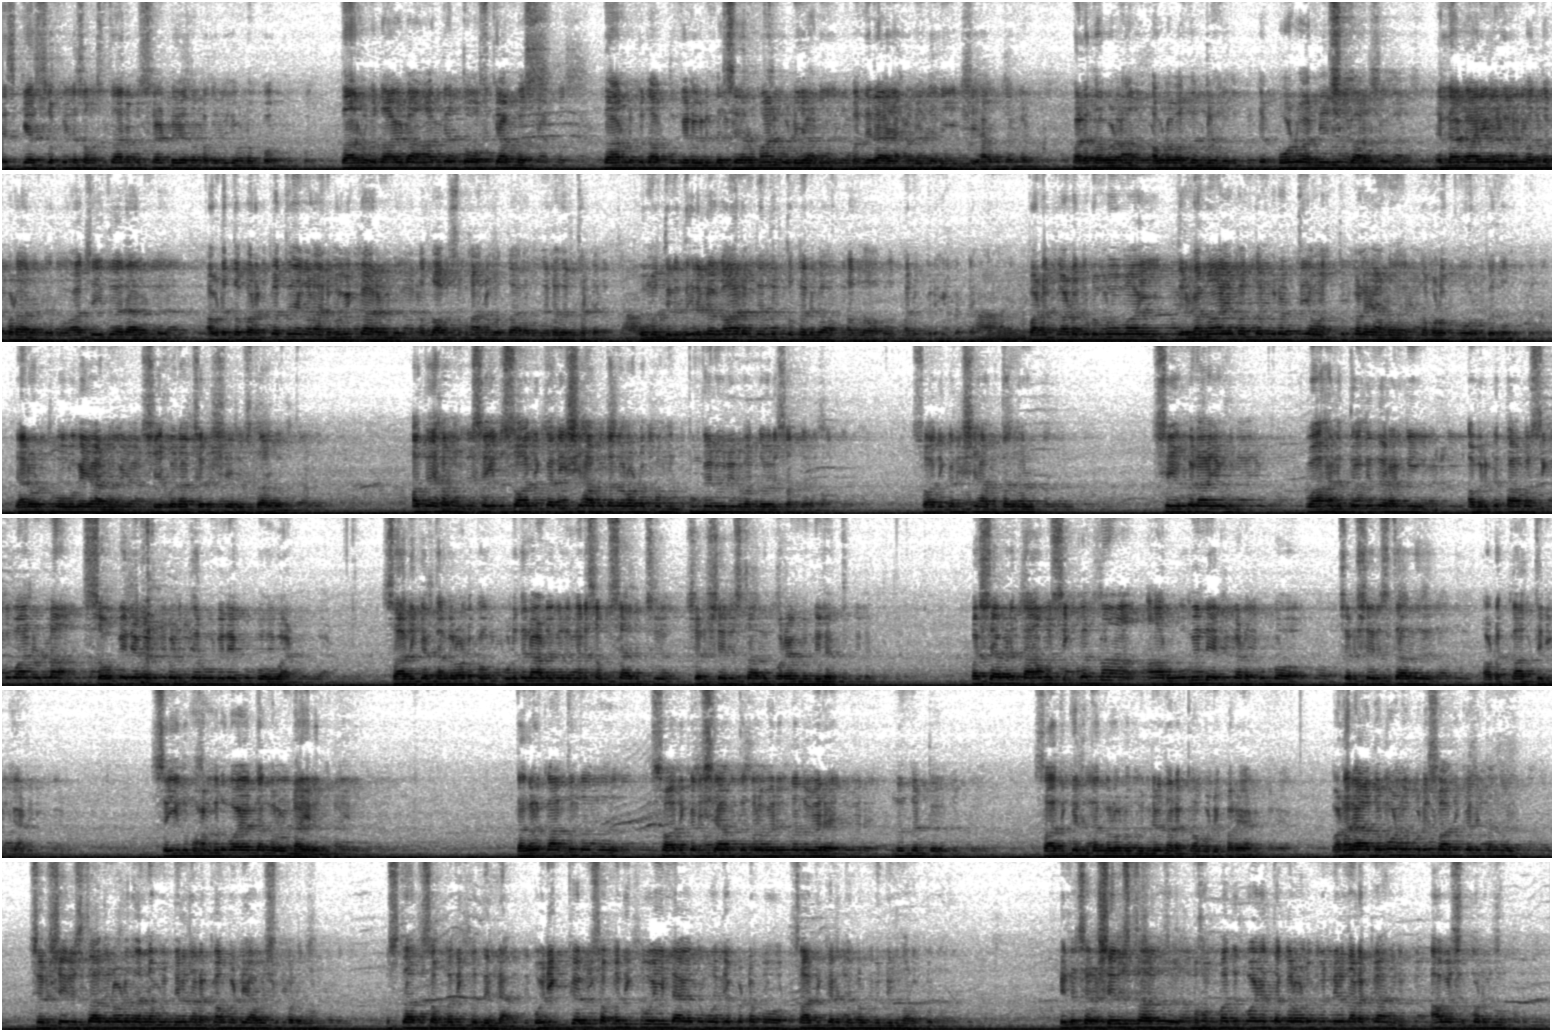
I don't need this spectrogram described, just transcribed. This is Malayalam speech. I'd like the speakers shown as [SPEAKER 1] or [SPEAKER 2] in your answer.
[SPEAKER 1] എസ് കെ എസ് എഫിന്റെ സംസ്ഥാന പ്രസിഡന്റ് എന്ന പദവിയോടൊപ്പം ദാർഹുദായുടെ ആദ്യത്തെ ഓഫ് ക്യാമ്പസ് ദാർഹുദ പുങ്കലൂരിന്റെ ചെയർമാൻ കൂടിയാണ് മന്ദിരായ ഹമീദ് അലി ഷിഹാബ് തങ്ങൾ. പലതവണ അവിടെ വന്നിട്ടുണ്ട്. എപ്പോഴും അന്വേഷിക്കാറുണ്ട്. എല്ലാ കാര്യങ്ങളിലും ബന്ധപ്പെടാറുണ്ട്. ദുവാ ചെയ്തു തരാറുണ്ട്. അവിടുത്തെ ബർക്കത്ത് ഞങ്ങൾ അനുഭവിക്കാറുണ്ട്. അള്ളാഹു സുബാനുഭത്താൽ അത് നിലനിർത്തട്ടെ. ഉമ്മത്തിന് ദീർഘകാലം നേതൃത്വം നൽകാൻ അള്ളാഹു അനുഗ്രഹിക്കട്ടെ. പണക്കാട് കുടുംബവുമായി ദൃഢമായ ബന്ധം പുലർത്തിയ വസ്തുക്കളെയാണ് നമ്മളൊക്കെ ഓർക്കുന്നത്. ഞാൻ ഓർത്തു പോവുകയാണ് ഷേഖുന ചെറുശ്ശേരി ഉസ്താദ്. അദ്ദേഹം സെയ്ദ് സ്വാദിഖ് അലി ഷിഹാബ് തങ്ങളോടൊപ്പം പുങ്കലൂരിൽ വന്ന ഒരു സന്ദർഭം. സ്വാദിഖ് അലി ഷിഹാബ് തങ്ങൾ ഷെയ്ഖുനായും വാഹനത്തിൽ നിന്നിറങ്ങി അവർക്ക് താമസിക്കുവാനുള്ള സൗകര്യങ്ങൾ ഏർപ്പെടുത്തിയ റൂമിലേക്ക് പോകുവാൻ സാധിക്കൽ തങ്ങളോടൊപ്പം കൂടുതൽ ആളുകൾ ഇങ്ങനെ സംസാരിച്ച് ചെറുശ്ശേരി ഉസ്താദ് കുറെ മുന്നിലെത്തി. പക്ഷെ അവർ താമസിക്കുന്ന ആ റൂമിലേക്ക് കിടക്കുമ്പോൾ ചെറുശ്ശേരി ഉസ്താദ് അവിടെ കാത്തിരിക്കാൻ സയ്യിദ് മുഹമ്മദ് പോയ തങ്ങൾ ഉണ്ടായിരുന്നു. തങ്ങൾ കാത്തു നിന്ന് ഷാബ് ശാബ്ദങ്ങൾ വരുന്നത് വരെ നിന്നിട്ട് സാധിക്കലി തങ്ങളോട് മുന്നിൽ നടക്കാൻ വേണ്ടി പറയാണ്. വളരെ അതമോടുകൂടി സ്വാദിക്കലി തങ്ങൾ. ചെറുശ്ശേരി ഉസ്താദിനോട് തന്നെ മുന്നിൽ നടക്കാൻ വേണ്ടി ആവശ്യപ്പെടുന്നു. ഉസ്താദ് സമ്മതിക്കുന്നില്ല. ഒരിക്കലും സമ്മതിക്കുകയില്ല എന്ന് ബോധ്യപ്പെട്ടപ്പോ സാദിക്കലി തങ്ങൾ മുന്നിൽ നടക്കുന്നു. പിന്നെ ചെറുശ്ശേരി ഉസ്താദ് മുഹമ്മദ് കോയ തങ്ങളോട് മുന്നിൽ നടക്കാൻ ആവശ്യപ്പെടുന്നു.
